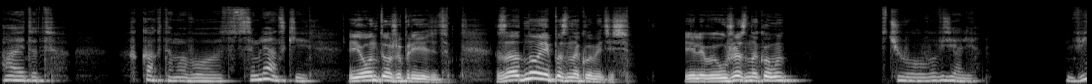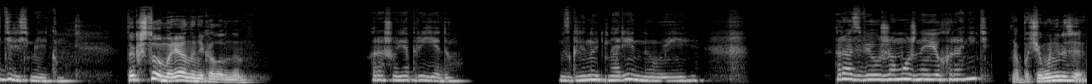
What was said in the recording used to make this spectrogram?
А этот, как там его, Цемлянский? И он тоже приедет. Заодно и познакомитесь. Или вы уже знакомы? С чего вы взяли? Виделись мельком? Так что, Марьяна Николаевна? Хорошо, я приеду. Взглянуть на Рину и... Разве уже можно ее хоронить? А почему нельзя?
